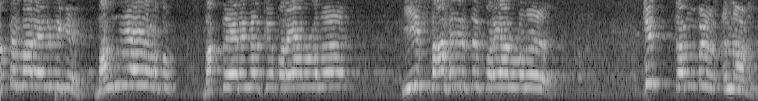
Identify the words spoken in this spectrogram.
ഭക്തന്മാരെ ഏൽപ്പിക്ക്. ഭംഗിയായി നടത്തും. ഭക്തജനങ്ങൾക്ക് പറയാനുള്ളത് ഈ സാഹചര്യത്തിൽ പറയാനുള്ളത് ചിറ്റമ്പിൾ എന്നാണ്.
